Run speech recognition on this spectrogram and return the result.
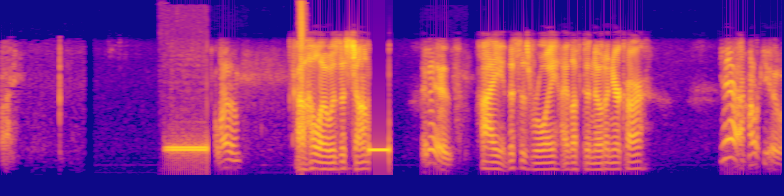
Bye. Hello? Uh, hello, is this John? It is. Hi, this is Roy. I left a note on your car. Yeah, how are you?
